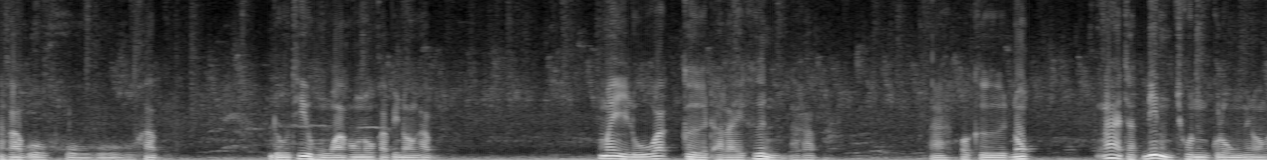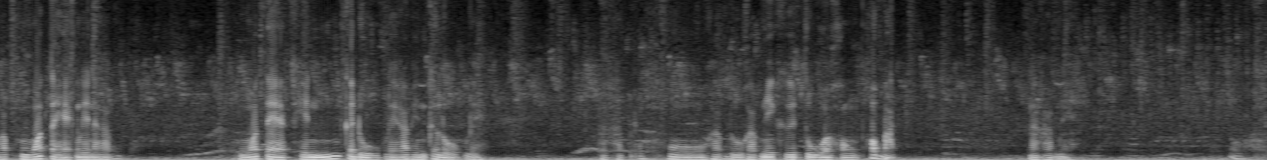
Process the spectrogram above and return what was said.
นะครับโอ้โหครับ ดูที่หัวของนกครับพี่น้องครับ ไม่รู้ว่าเกิดอะไรขึ้นนะครับอะก็คือนกน่าจะดิ้นชนกรงพี่น้องครับ หัวแตกเลยนะครับ หัวแตกเห็นกระดูกเลยครับ เห็นกระโหลกเลย นะครับโอ้โหครับดูครับนี่คือตัวของพ่อบัตรนะครับเนี่ยโอ้โห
